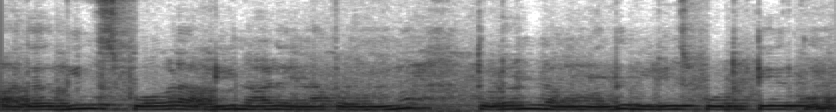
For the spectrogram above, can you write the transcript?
அதாவது வியூஸ் போகலை அப்படின்னாலும் என்ன பண்ணணும்னா தொடர்ந்து நம்ம வந்து வீடியோஸ் போட்டுகிட்டே இருக்கணும்.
